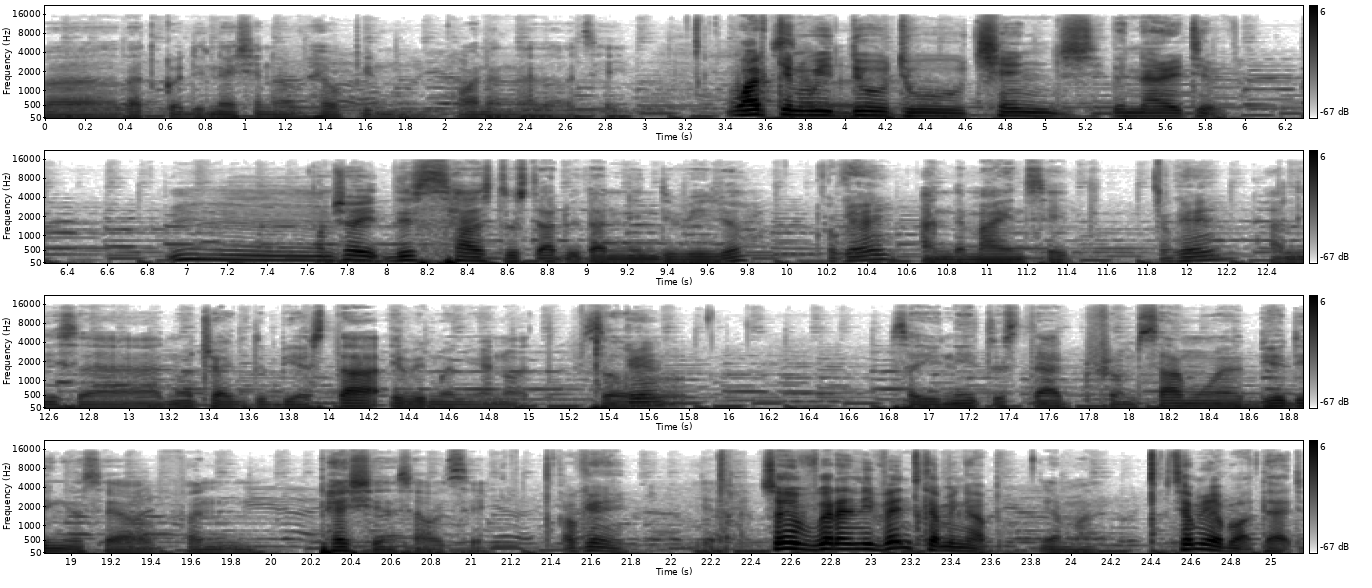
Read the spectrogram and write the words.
uh, that coordination of helping one another. I would say. what can we do to change the narrative Mm, I'm sure this has to start with an individual okay and the mindset. okay At least uh, not trying to be a star even when you're not. So, Okay. so you need to start from somewhere, building yourself and patience. I would say. okay Yeah, so you've got an event coming up yeah, man. tell me about that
